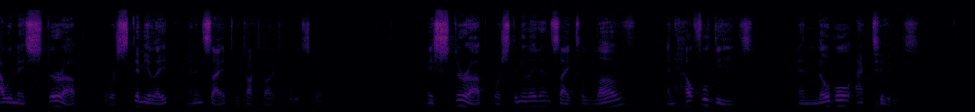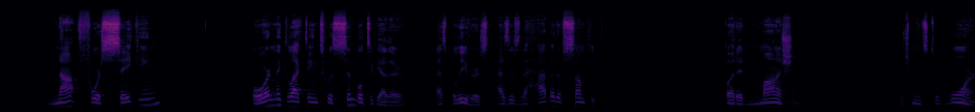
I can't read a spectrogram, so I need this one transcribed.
how we may stir up or stimulate an incite we talked about a couple weeks ago, may stir up or stimulate an incite to love and helpful deeds and noble activities, not forsaking or neglecting to assemble together as believers, as is the habit of some people, but admonishing, which means to warn,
